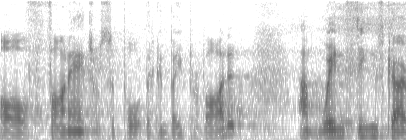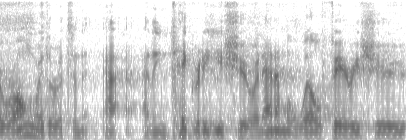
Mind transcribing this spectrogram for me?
of financial support that can be provided. Um, when things go wrong, whether it's an, uh, an integrity issue, an animal welfare issue,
